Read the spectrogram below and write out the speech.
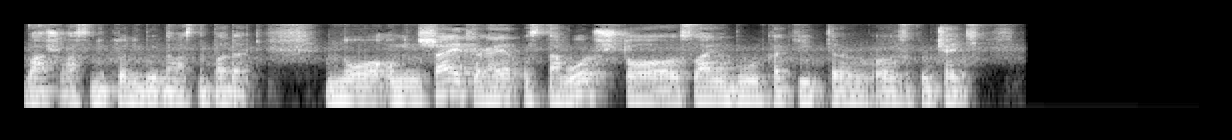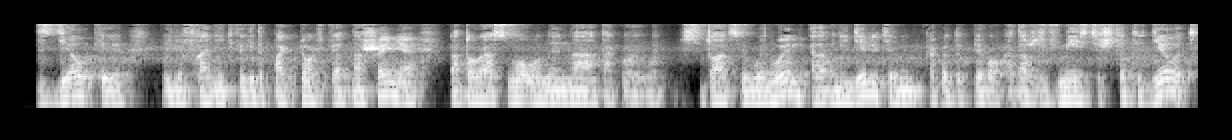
вашу, вас никто не будет на вас нападать, но уменьшает вероятность того, что с вами будут какие-то э, заключать сделки или входить в какие-то партнерские отношения, которые основаны на такой вот ситуации win-win, когда вы не делите какой-то пирог, а даже вместе что-то делать,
